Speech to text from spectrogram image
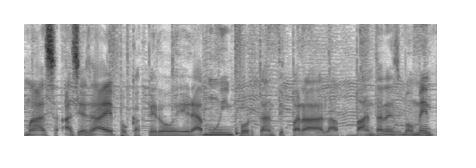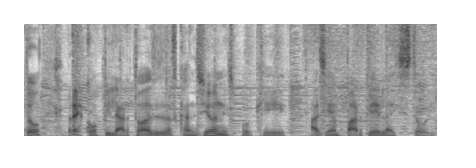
más hacia esa época, pero era muy importante para la banda en ese momento recopilar todas esas canciones porque hacían parte de la historia.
